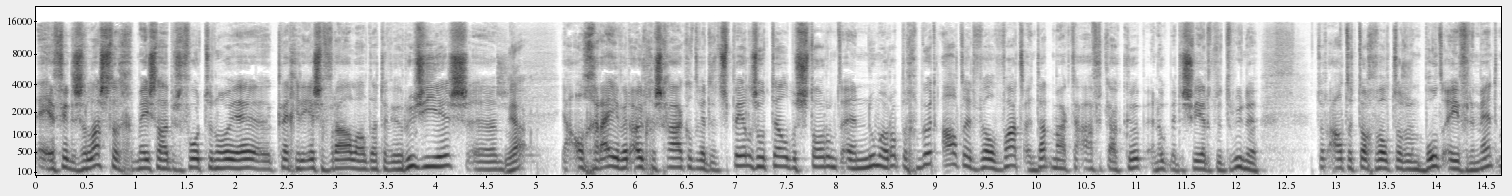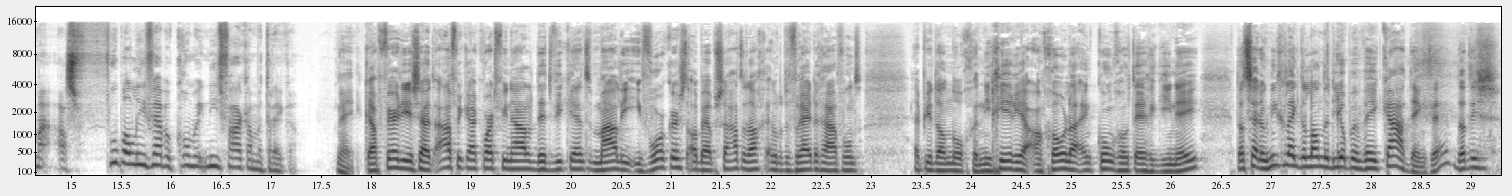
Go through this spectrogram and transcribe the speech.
Nee, dat vinden ze lastig. Meestal hebben ze voor het toernooi, hè, krijg je de eerste verhaal al dat er weer ruzie is. Uh, Ja, ja, Algerije werd uitgeschakeld, werd het spelershotel bestormd en noem maar op. Er gebeurt altijd wel wat. En dat maakt de Afrika Cup en ook met de sfeer op de tribune tot altijd toch wel tot een bond evenement. Maar als voetballiefhebber kom ik niet vaak aan me trekken. nee. Kaapverdië is Zuid-Afrika kwartfinale dit weekend. Mali, Ivoorkust, allebei op zaterdag. En op de vrijdagavond heb je dan nog Nigeria, Angola en Congo tegen Guinea. Dat zijn ook niet gelijk de landen die op een WK denkt, hè? Dat is...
